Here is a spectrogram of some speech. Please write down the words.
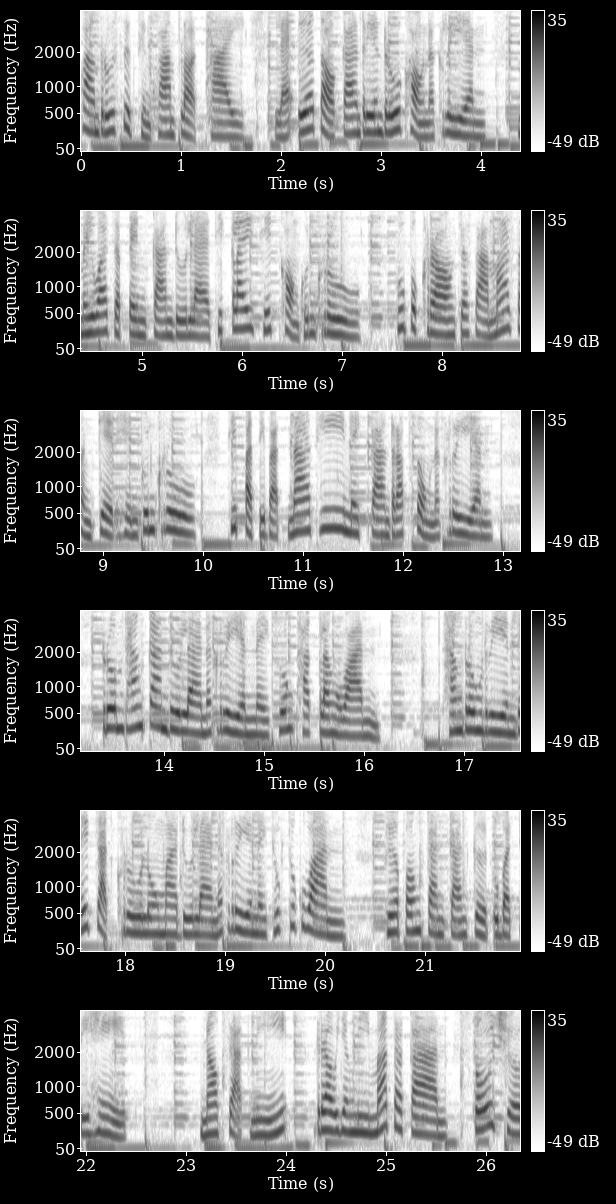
ความรู้สึกถึงความปลอดภัย และเอื้อต่อการเรียนรู้ของนักเรียน ไม่ว่าจะเป็นการดูแลที่ใกล้ชิดของคุณครู ผู้ปกครองจะสามารถสังเกตเห็นคุณครู ที่ปฏิบัติหน้าที่ในการรับส่งนักเรียน รวมทั้งการดูแลนักเรียนในช่วงพักกลางวันทางโรงเรียนได้จัดครูลงมาดูแลนักเรียนในทุกๆวัน เพื่อป้องกันการเกิดอุบัติเหตุ นอกจากนี้เรายังมีมาตรการ social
